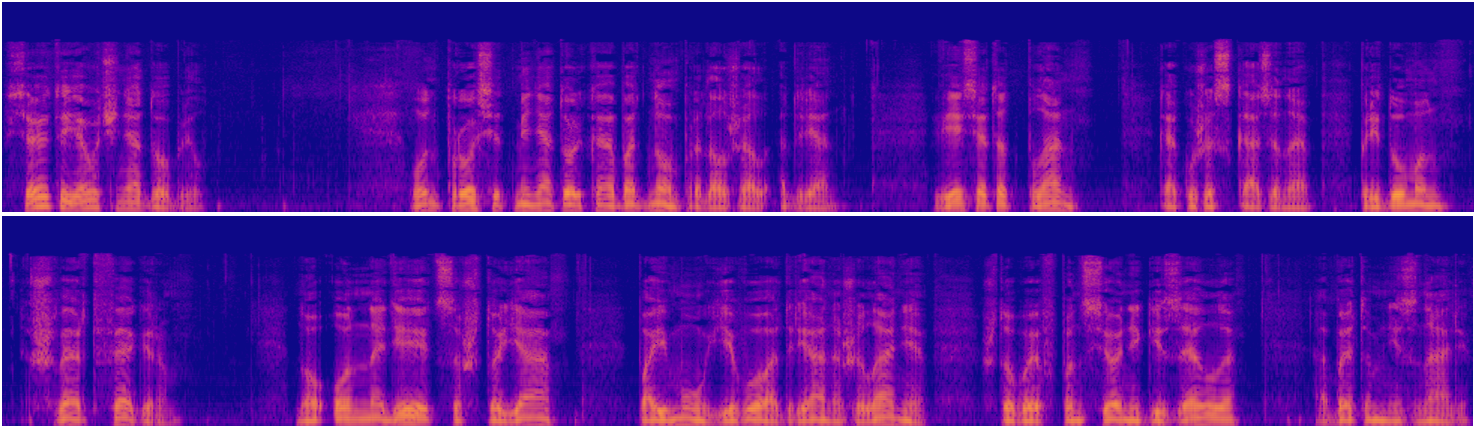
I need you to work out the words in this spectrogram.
Все это я очень одобрил. «Он просит меня только об одном», — продолжал Адриан. «Весь этот план, как уже сказано, придуман Швертфегером. Но он надеется, что я пойму его, Адриана, желание, чтобы в пансионе Гизелла об этом не знали.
